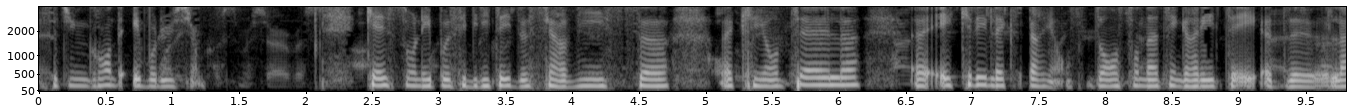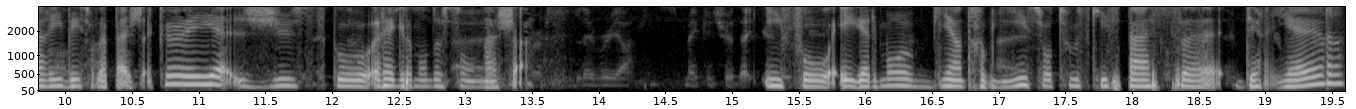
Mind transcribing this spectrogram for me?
C'est une grande évolution. Quelles sont les possibilités de service euh, clientèle euh, et quelle est l'expérience dans son intégralité de l'arrivée sur la page d'accueil jusqu'au règlement de son achat? Il faut également bien travailler sur tout ce qui se passe euh, derrière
